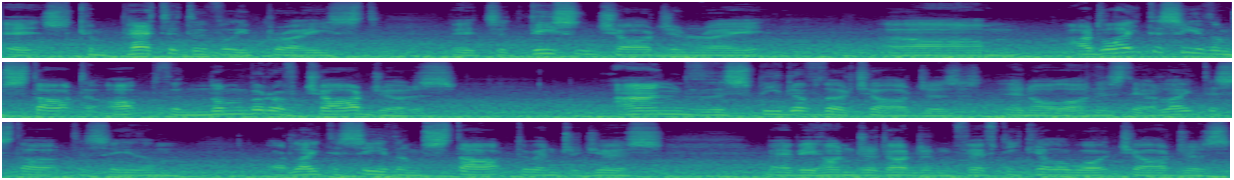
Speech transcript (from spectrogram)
It's competitively priced. It's a decent charging rate. Um, I'd like to see them start to up the number of chargers and the speed of their chargers in all honesty. I'd like to start to see them I'd like to see them start to introduce maybe 100 150 kilowatt chargers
